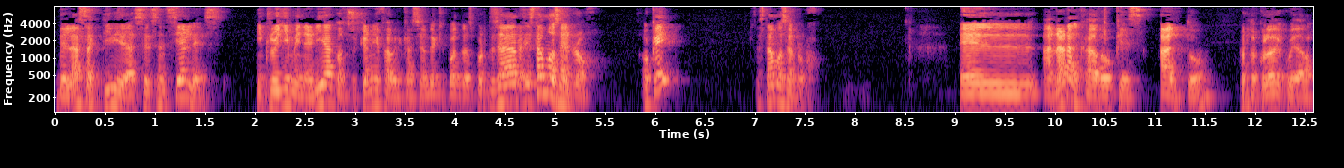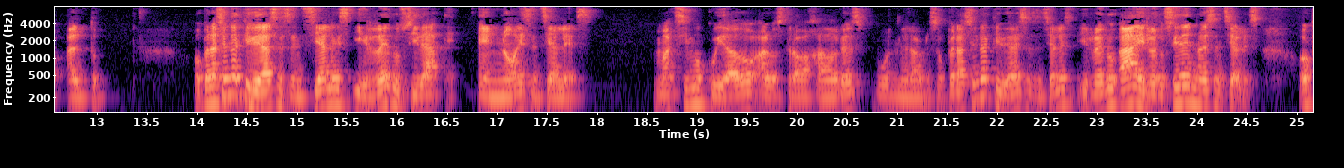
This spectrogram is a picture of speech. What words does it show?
de las actividades esenciales Incluye minería, construcción y fabricación de equipo de transporte. Estamos en rojo. ¿Ok? Estamos en rojo. El anaranjado, que es alto, protocolo de cuidado alto. Operación de actividades esenciales y reducida en no esenciales. Máximo cuidado a los trabajadores vulnerables. Operación de actividades esenciales y, ah, y reducida en no esenciales. Ok,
